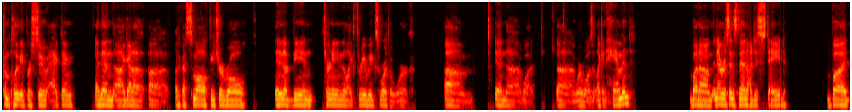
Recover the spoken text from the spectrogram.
completely pursue acting, and then uh, I got a uh, like a small feature role. Ended up being turning into like three weeks worth of work. Um, in uh, what? Uh, where was it? Like in Hammond. But um, and ever since then, I just stayed. But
